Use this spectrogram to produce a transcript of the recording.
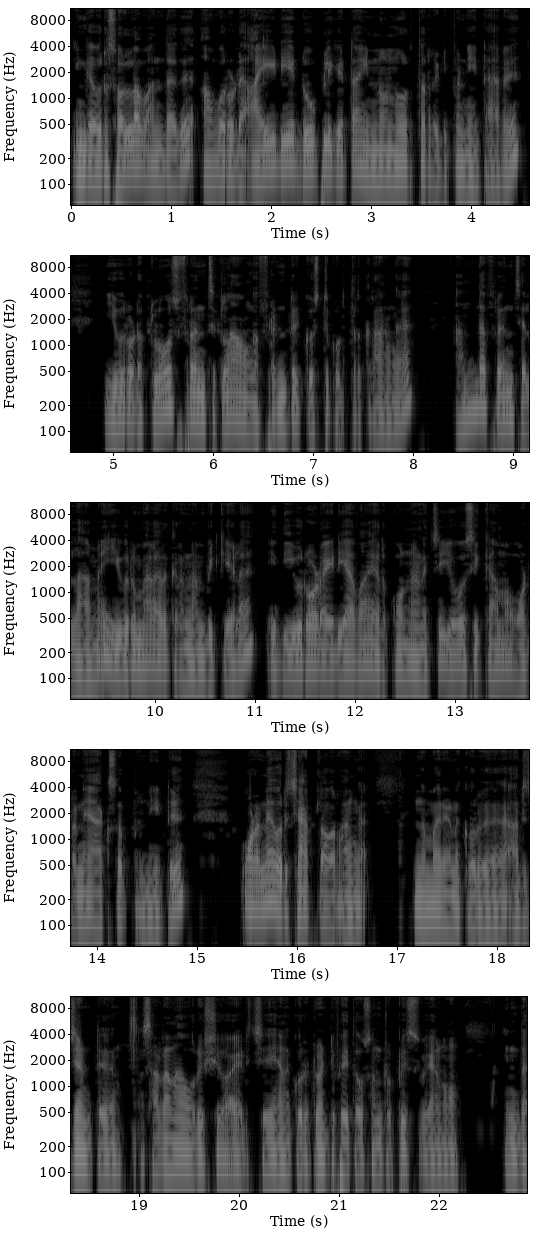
இங்கே அவர் சொல்ல வந்தது அவரோட ஐடியை டூப்ளிகேட்டாக இன்னொன்று ஒருத்தர் ரெடி பண்ணிட்டாரு. இவரோட க்ளோஸ் ஃப்ரெண்ட்ஸுக்கெலாம் அவங்க ஃப்ரெண்ட் ரிக்வஸ்ட் கொடுத்துருக்குறாங்க. அந்த ஃப்ரெண்ட்ஸ் எல்லாமே இவர் மேலே இருக்கிற நம்பிக்கையில் இது இவரோட ஐடியா தான் இருக்கும்னு நினச்சி யோசிக்காமல் உடனே அக்செப்ட் பண்ணிவிட்டு உடனே ஒரு சேட்டில் வராங்க. இந்த மாதிரி எனக்கு ஒரு அர்ஜென்ட்டு சடனாக ஒரு இஷ்யூ ஆகிடுச்சு எனக்கு ஒரு டுவெண்ட்டி ஃபைவ் தௌசண்ட் ருபீஸ் வேணும். இந்த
